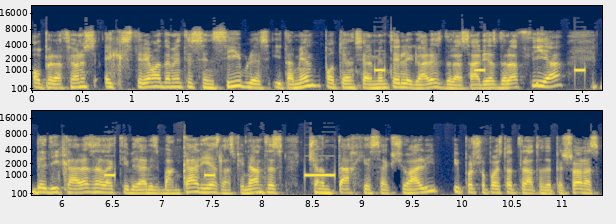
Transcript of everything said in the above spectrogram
operaciones extremadamente sensibles y también potencialmente ilegales de las áreas de la CIA dedicadas a las actividades bancarias, las finanzas, chantaje sexual y, y por supuesto, trato de personas.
